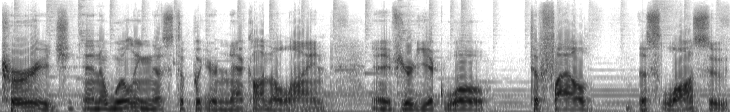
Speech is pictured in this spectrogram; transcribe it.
courage and a willingness to put your neck on the line if you're Yick Wo to file this lawsuit.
